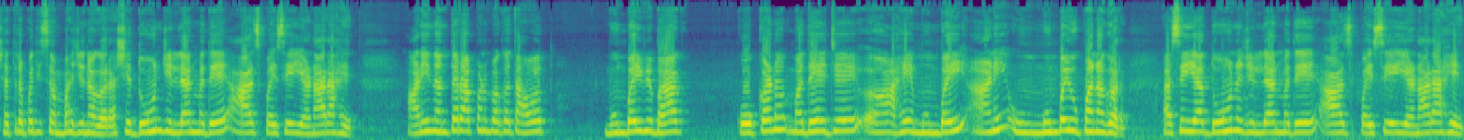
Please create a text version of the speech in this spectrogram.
छत्रपती संभाजीनगर असे दोन जिल्ह्यांमध्ये आज पैसे येणार आहेत. आणि नंतर आपण बघत आहोत मुंबई विभाग कोकणमध्ये जे आहे मुंबई आणि मुंबई उपनगर असे या दोन जिल्ह्यांमध्ये आज पैसे येणार आहेत.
